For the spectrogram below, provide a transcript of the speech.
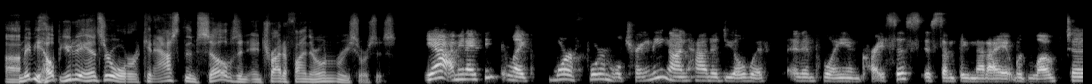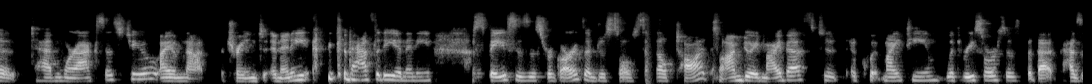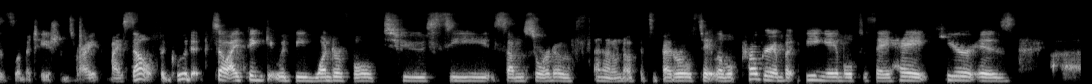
uh, maybe help you to answer or can ask themselves and, and try to find their own resources? Yeah, I mean, I think like more formal training on how to deal with an employee in crisis is something that I would love to to have more access to. I am not trained in any capacity in any space as this regards. I'm just so self-taught. So I'm doing my best to equip my team with resources, but that has its limitations, right? Myself included. So I think it would be wonderful to see some sort of, and I don't know if it's a federal state level program, but being able to say, hey, here is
